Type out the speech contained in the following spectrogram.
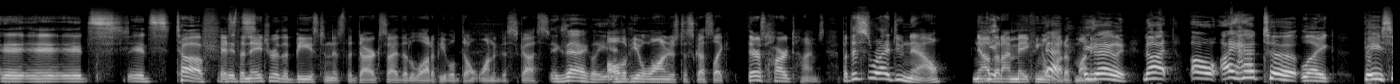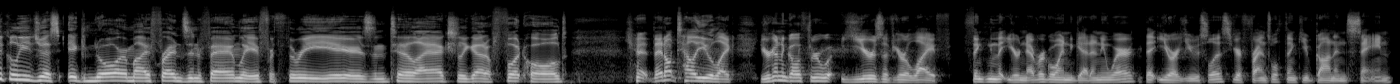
It, it's it's tough. It's, the nature of the beast, and it's the dark side that a lot of people don't want to discuss. exactly. All the people want to just discuss like there's hard times, but this is what I do now. Now Yeah, that I'm making a Yeah, lot of money, Exactly. Not oh, I had to like basically just ignore my friends and family for three years until I actually got a foothold. they don't tell you like you're going to go through years of your life thinking that you're never going to get anywhere, that you are useless. Your friends will think you've gone insane.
